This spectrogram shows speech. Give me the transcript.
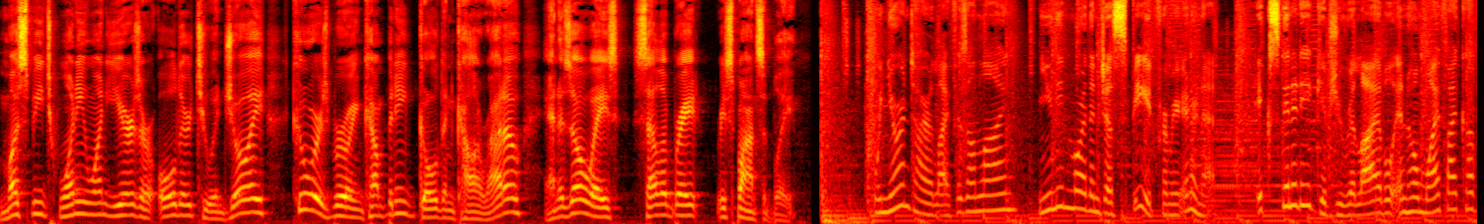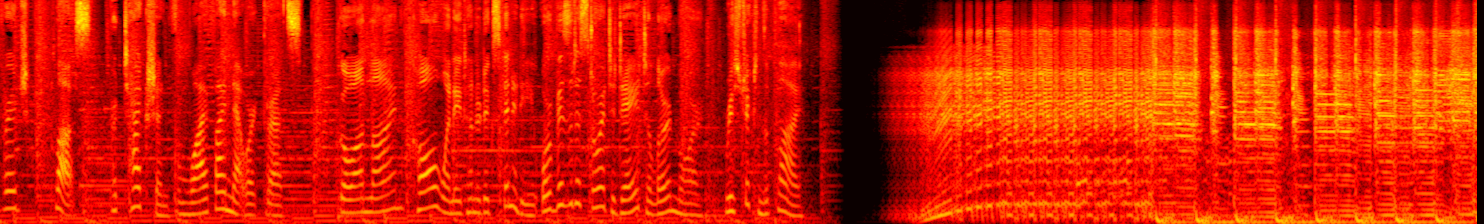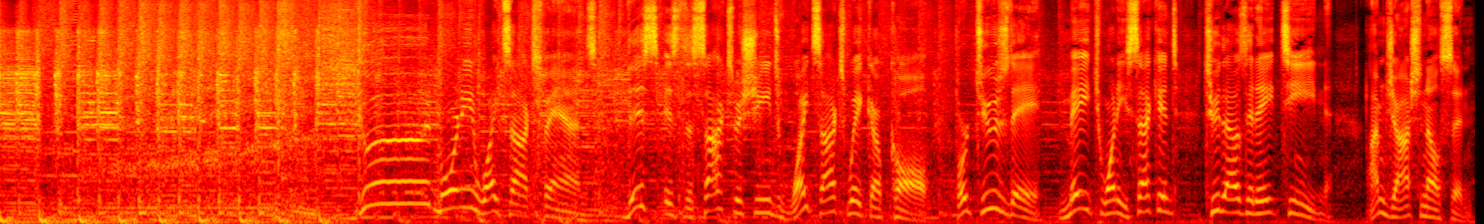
Must be 21 years or older to enjoy. Coors Brewing Company, Golden, Colorado. And as always, celebrate responsibly. When your entire life is online, you need more than just speed from your internet. Xfinity gives you reliable in home Wi Fi coverage, plus protection from Wi Fi network threats. Go online, call 1 800 Xfinity, or visit a store today to learn more. Restrictions apply. White Sox fans. This is the Sox Machine's White Sox wake up call for Tuesday, May 22nd, 2018. I'm Josh Nelson.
